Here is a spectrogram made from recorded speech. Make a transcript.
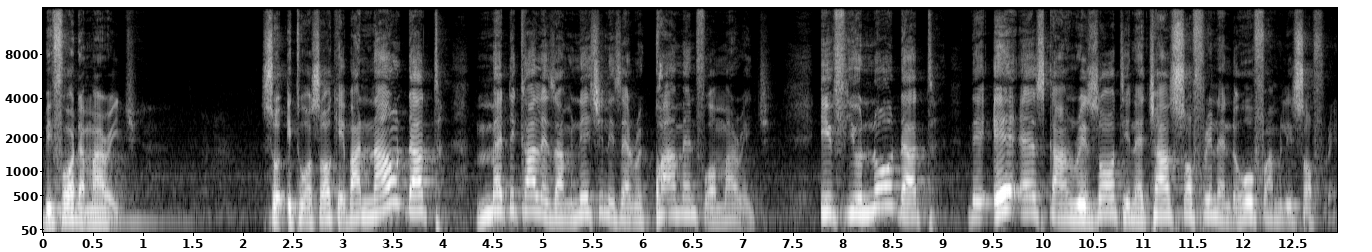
before the marriage. So it was okay. But now that medical examination is a requirement for marriage, if you know that the AS can result in a child suffering and the whole family suffering,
